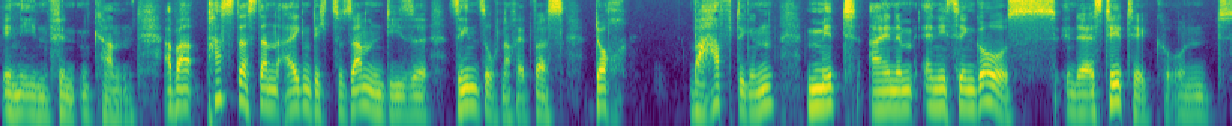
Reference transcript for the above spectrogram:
in ihnen finden kann. Aber passt das dann eigentlich zusammen, diese Sehnsucht nach etwas doch Wahrhaftigen mit einem Anything Goes in der Ästhetik und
